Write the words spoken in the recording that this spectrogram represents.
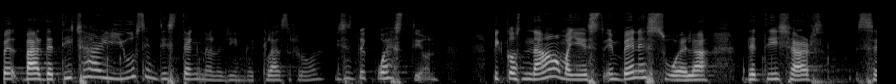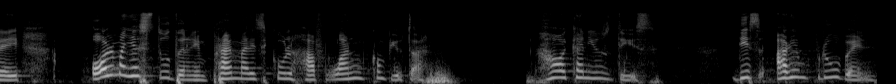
But, but the teacher are using this technology in the classroom. This is the question. Because now my, in Venezuela, the teachers say, all my students in primary school have one computer. How I can use this? These are improving,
